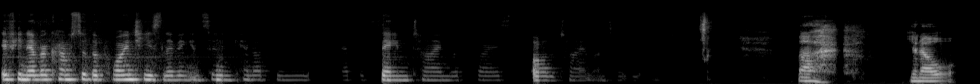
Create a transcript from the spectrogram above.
If he never comes to the point he's living in sin and cannot be at the same time with Christ all the time until the end? Uh, you know,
